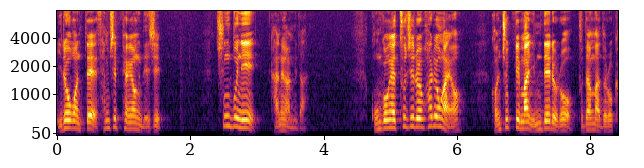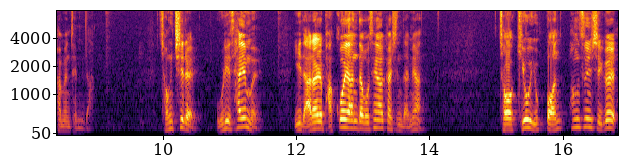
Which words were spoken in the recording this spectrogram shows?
1억 원대 30평형 내 집 충분히 가능합니다. 공공의 투지를 활용하여 건축비만 임대료로 부담하도록 하면 됩니다. 정치를 우리 삶을 이 나라를 바꿔야 한다고 생각하신다면 저 기호 6번 황순식을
